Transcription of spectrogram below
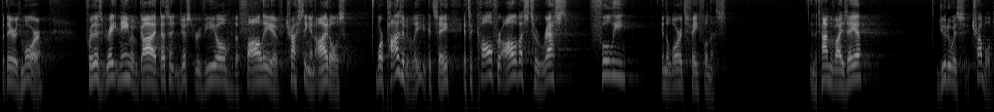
But there is more. For this great name of God doesn't just reveal the folly of trusting in idols. More positively, you could say, it's a call for all of us to rest fully in the Lord's faithfulness. In the time of Isaiah, Judah was troubled.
